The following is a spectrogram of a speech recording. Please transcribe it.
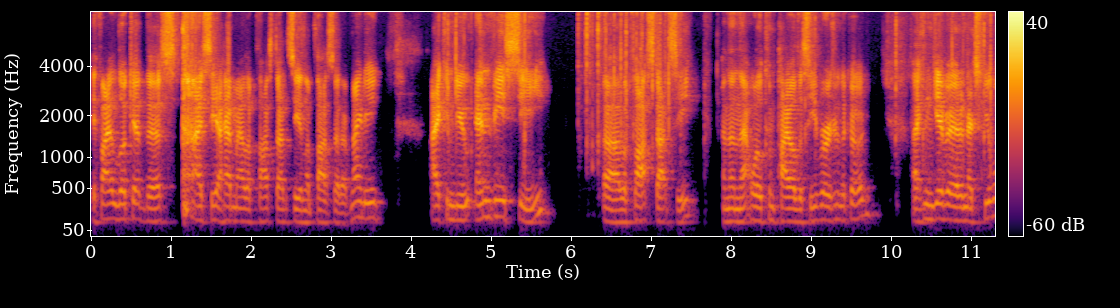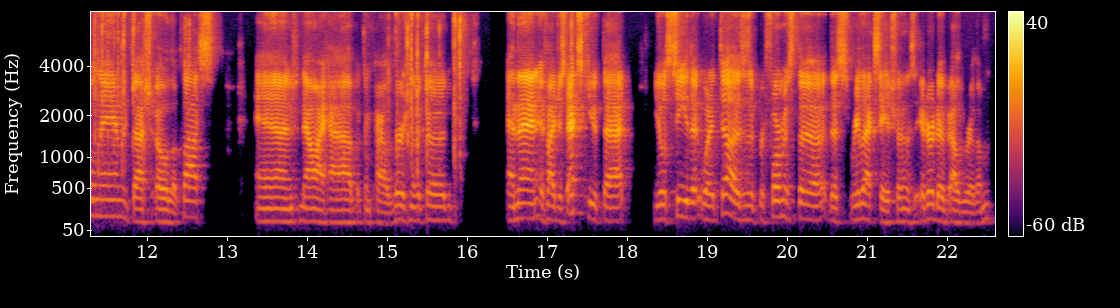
If I look at this, I see I have my Laplace.c and Laplace.f90. I can do nvc uh, Laplace.c, and then that will compile the C version of the code. I can give it an executable name, dash O Laplace, and now I have a compiled version of the code. And then if I just execute that, you'll see that what it does is it performs the this relaxation, this iterative algorithm,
